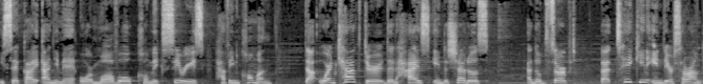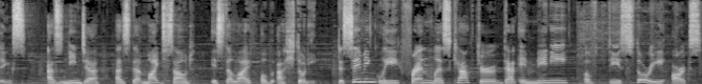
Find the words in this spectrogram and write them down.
isekai anime, or Marvel comic series have in common? That one character that hides in the shadows, unobserved but taken in their surroundings. As ninja as that might sound, is the life of a hitori. The seemingly friendless character that in many of these story arcs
